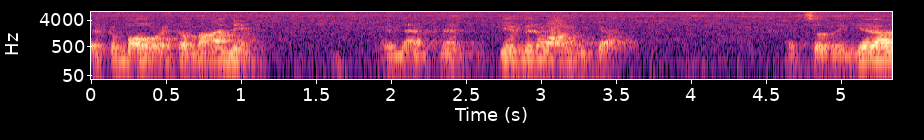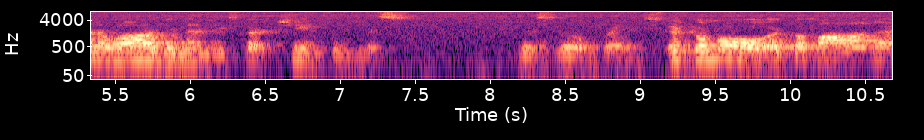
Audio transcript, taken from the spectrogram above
Ikamo, ikamane. And that meant give it all you got. And so they get on a log and then they start chanting this this little phrase. Ikamo, ikamane,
